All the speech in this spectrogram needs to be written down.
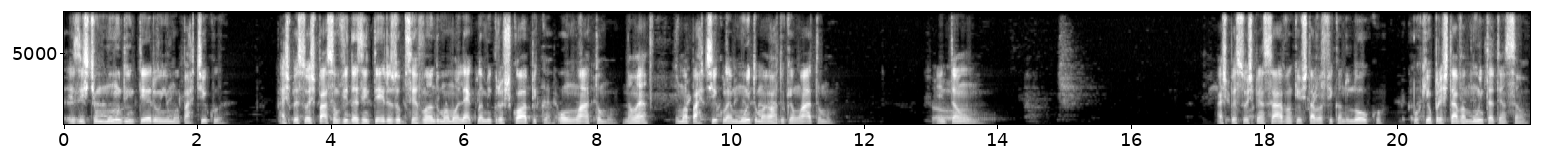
Existe um mundo inteiro em uma partícula. As pessoas passam vidas inteiras observando uma molécula microscópica ou um átomo, não é? Uma partícula é muito maior do que um átomo. Então, as pessoas pensavam que eu estava ficando louco porque eu prestava muita atenção.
